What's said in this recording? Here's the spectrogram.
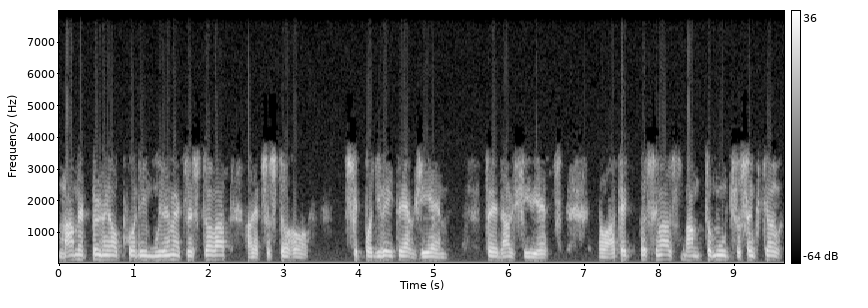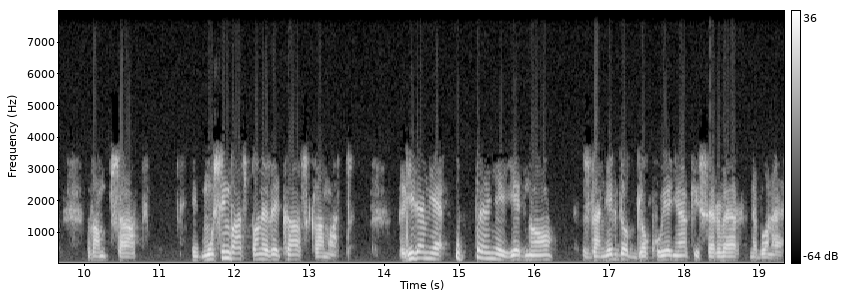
Máme plné obchody, můžeme cestovat, ale co z toho? Si podívejte, jak žijem. To je další věc. No a teď prosím vás, mám tomu, co jsem chtěl vám psát. Musím vás, pane VK, zklamat. Lidem je úplně jedno, zda někdo blokuje nějaký server nebo ne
